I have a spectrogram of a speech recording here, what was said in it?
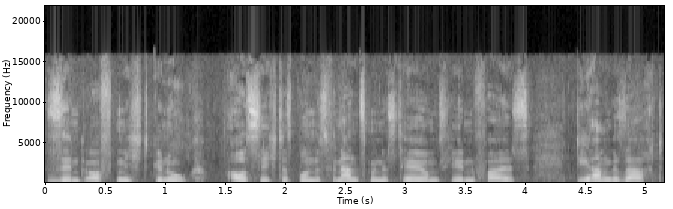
sind oft nicht genug, aus Sicht des Bundesfinanzministeriums jedenfalls. Die haben gesagt,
